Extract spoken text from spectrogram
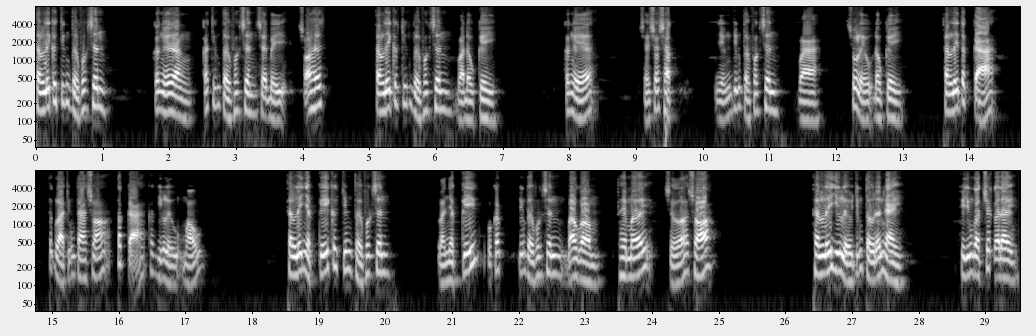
Thanh lý các chứng từ phát sinh có nghĩa rằng các chứng từ phát sinh sẽ bị xóa hết. Thanh lý các chứng từ phát sinh và đầu kỳ có nghĩa sẽ xóa sạch những chứng từ phát sinh và số liệu đầu kỳ. Thanh lý tất cả tức là chúng ta xóa tất cả các dữ liệu mẫu. Thanh lý nhật ký các chứng từ phát sinh là nhật ký của các chứng từ phát sinh bao gồm thêm mới, sửa, xóa. Thanh lý dữ liệu chứng từ đến ngày. Khi chúng ta check ở đây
